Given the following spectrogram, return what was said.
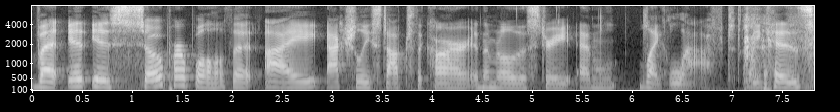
but it is so purple that I actually stopped the car in the middle of the street and like laughed because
